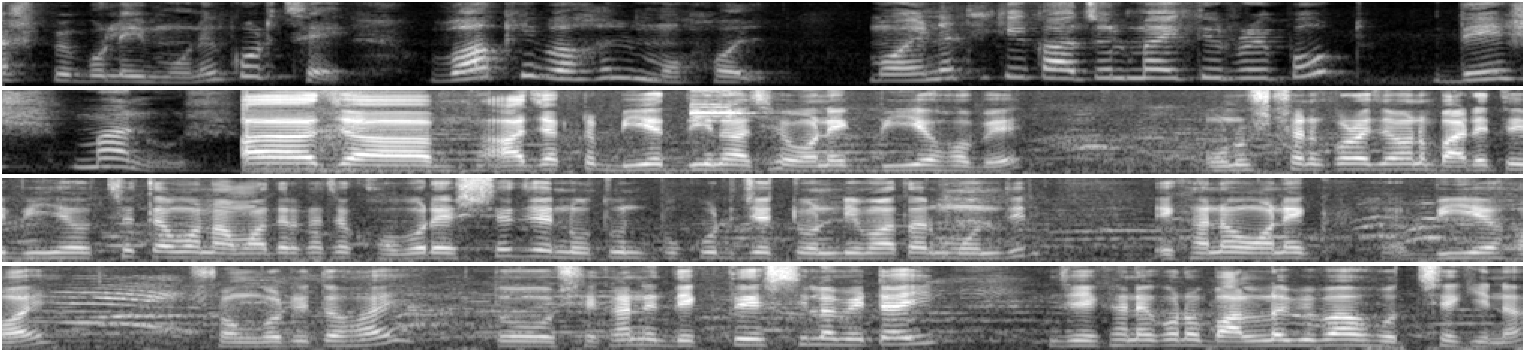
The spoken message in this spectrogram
আসবে বলেই মনে করছে ওয়াকিবহল মহল। ময়না থেকে কাজল মাইতির রিপোর্ট, দেশ মানুষ। আজ আজ একটা বিয়ের দিন আছে, অনেক বিয়ে হবে। অনুষ্ঠান করা যেমন বাড়িতে বিয়ে হচ্ছে, তেমন আমাদের কাছে খবর এসছে যে নতুন পুকুর যে মাতার মন্দির, এখানেও অনেক বিয়ে হয়, সংগঠিত হয়। তো সেখানে দেখতে এসেছিলাম এটাই যে এখানে কোনো বাল্যবিবাহ হচ্ছে কি না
